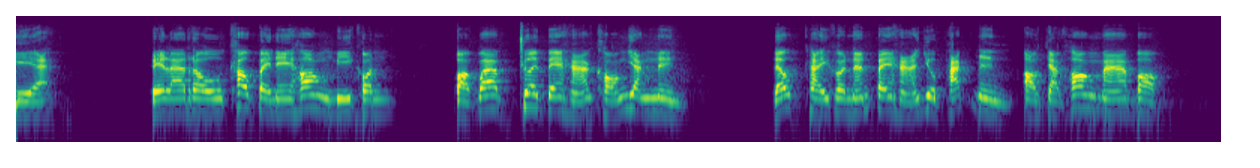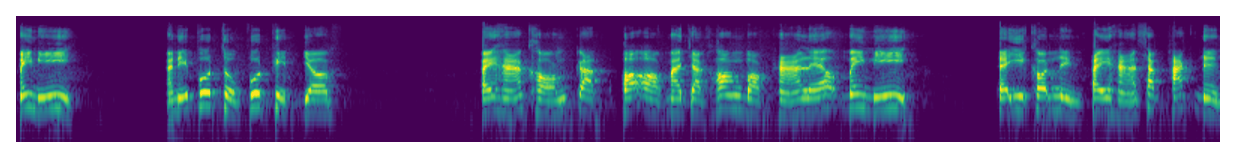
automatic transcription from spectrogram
ดีอะเวลาเราเข้าไปในห้องมีคน บอกว่าช่วยไปหาของอย่างหนึ่ง แล้วใครคนนั้นไปหาอยู่พักหนึ่งออกจากห้องมาบอกไม่มี อันนี้พูดถูกพูดผิดโยม ไปหาของกลับพอออกมาจากห้องบอกหาแล้วไม่มี แต่อีกคนหนึ่งไปหาสักพักหนึ่ง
